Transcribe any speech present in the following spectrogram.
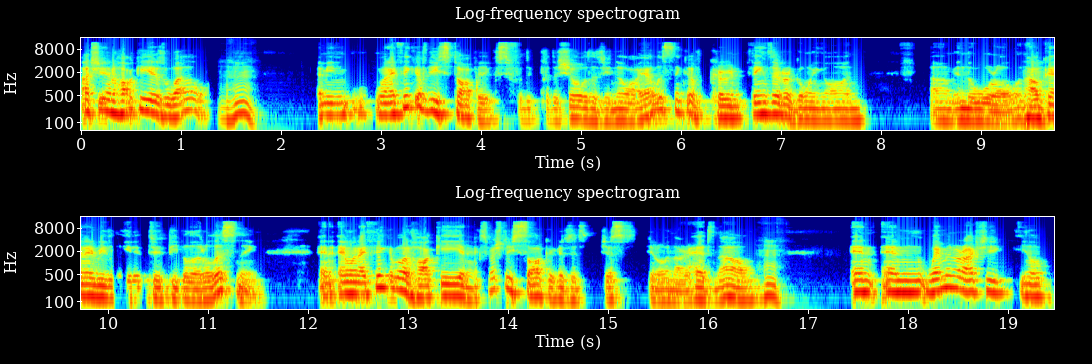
actually in hockey as well. Mm-hmm. I mean, when I think of these topics for the for the shows, as you know, I always think of current things that are going on um, in the world and how mm-hmm. can I relate it to people that are listening. And and when I think about hockey and especially soccer, because it's just you know in our heads now, mm-hmm. and and women are actually you know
